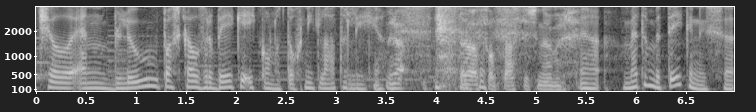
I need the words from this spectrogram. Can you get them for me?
Mitchell en Blue, Pascal Verbeke, ik kon het toch niet laten liggen. Ja, ja fantastisch nummer. Ja, met een betekenis eh,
